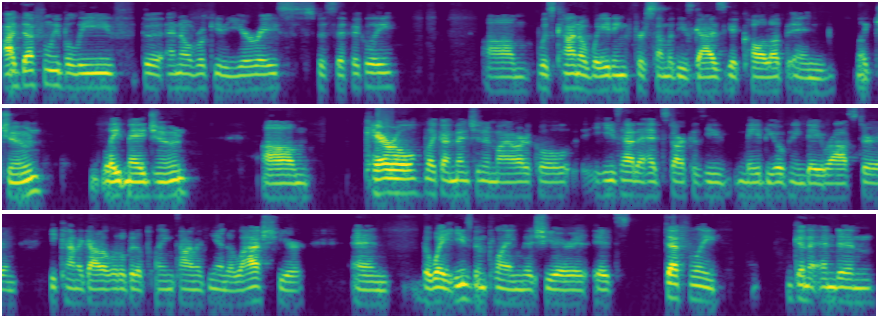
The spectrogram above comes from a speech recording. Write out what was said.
I definitely believe the NL Rookie of the Year race specifically um, was kind of waiting for some of these guys to get called up in like June, late May, June. Um, Carroll, like I mentioned in my article, he's had a head start because he made the opening day roster and he kind of got a little bit of playing time at the end of last year. And the way he's been playing this year, it, it's definitely going to end him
